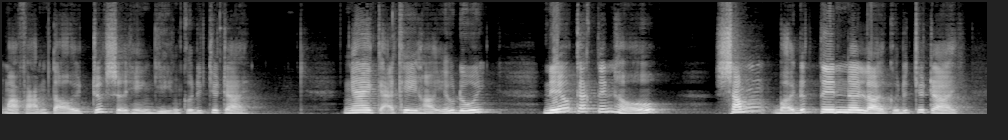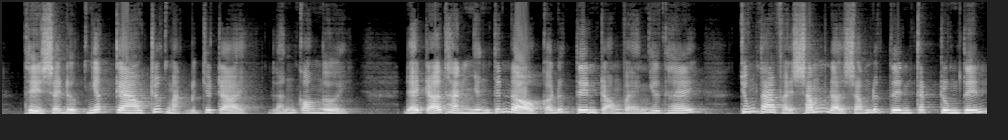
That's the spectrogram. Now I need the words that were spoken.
mà phạm tội trước sự hiện diện của Đức Chúa Trời. Ngay cả khi họ yếu đuối, nếu các tín hữu sống bởi đức tin nơi lời của Đức Chúa Trời thì sẽ được nhất cao trước mặt Đức Chúa Trời lẫn con người. Để trở thành những tín đồ có đức tin trọn vẹn như thế, chúng ta phải sống đời sống đức tin cách trung tín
